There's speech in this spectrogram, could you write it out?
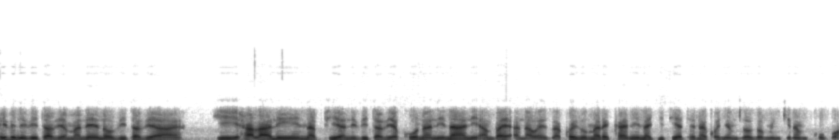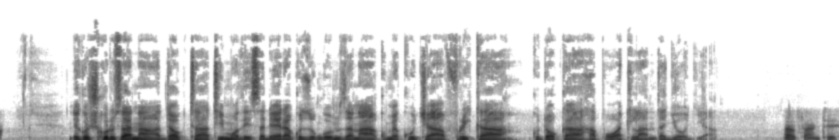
hivi ni vita vya maneno, vita vya kihalali na pia ni vita vya kuona ni nani ambaye anaweza. Kwa hivyo Marekani inajitia tena kwenye mzozo mwingine mkubwa. Ni kushukuru sana Dr Timothy Sadera kuzungumza na Kumekucha Afrika kutoka hapo Atlanta, Georgia. Asante.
